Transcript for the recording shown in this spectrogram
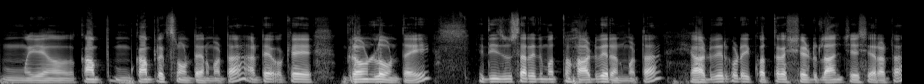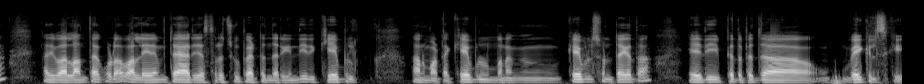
హ్మ్, యాహ్, కాంప్ కాంప్లెక్స్‌లో అంటే ఒకే గ్రౌండ్‌లో ఉంటాయి. ఇది చూసారు ఇది మొత్తం హార్డ్‌వేర్ అనమాట. హార్డ్‌వేర్ కూడా ఈ కొత్తగా షెడ్ లాంచ్ చేశారట. అది వాళ్ళంతా కూడా వాళ్ళు ఏం తయారు చేస్తారో చూపెట్టడం జరిగింది. ఇది కేబుల్ అనమాట. కేబుల్ మనం కేబుల్స్ ఉంటాయి కదా! ఏది పెద్ద పెద్ద వెహికల్స్‌కి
